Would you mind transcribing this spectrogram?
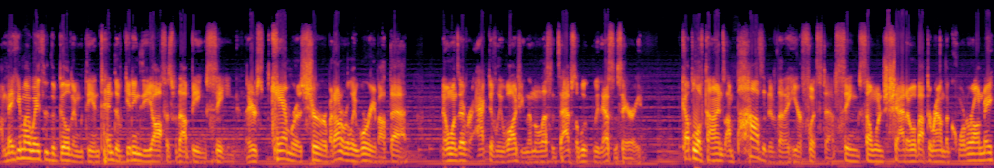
I'm making my way through the building with the intent of getting to the office without being seen. There's cameras, sure, but I don't really worry about that. No one's ever actively watching them unless it's absolutely necessary. A couple of times, I'm positive that I hear footsteps, seeing someone's shadow about to round the corner on me.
